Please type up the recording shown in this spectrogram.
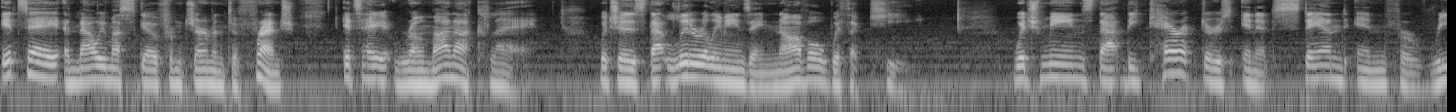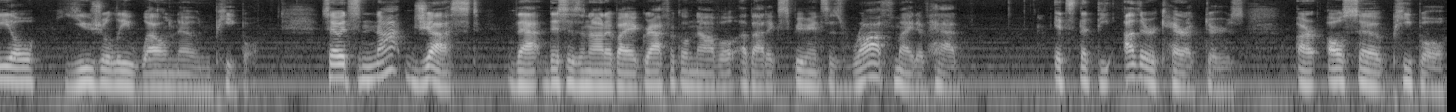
It's a and now we must go from german to french it's a roman à which is that literally means a novel with a key which means that the characters in it stand in for real usually well-known people. So it's not just that this is an autobiographical novel about experiences Roth might have had. It's that the other characters are also people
